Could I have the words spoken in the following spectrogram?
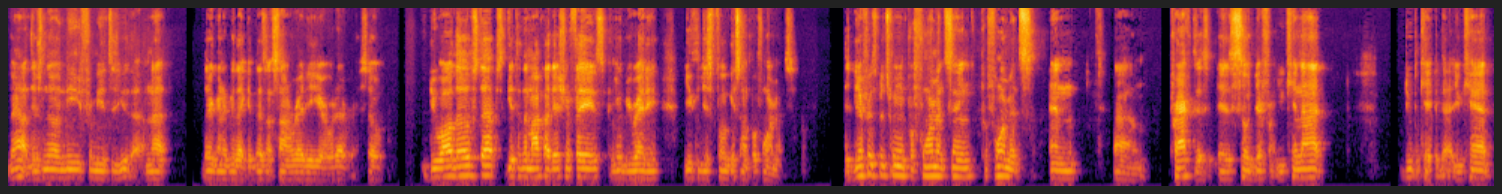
valid. There's no need for me to do that. I'm not. They're going to be like it doesn't sound ready or whatever. So do all those steps, get to the mock audition phase, and you'll be ready. You can just focus on performance the difference between performancing performance and um, practice is so different. You cannot duplicate that. You can't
